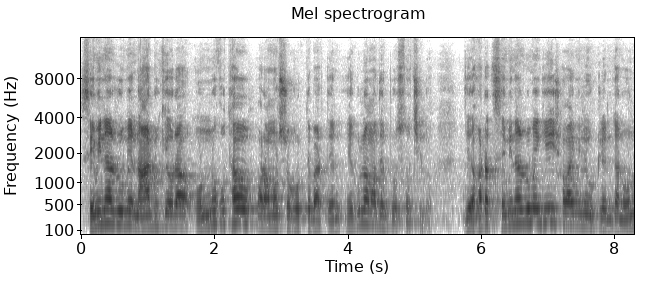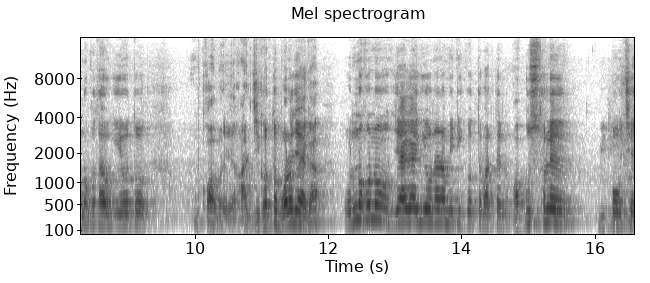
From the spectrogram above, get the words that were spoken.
সেমিনার রুমে না ঢুকে ওরা অন্য কোথাও পরামর্শ করতে পারতেন এগুলো আমাদের প্রশ্ন ছিল। যে হঠাৎ সেমিনার রুমে গিয়েই সবাই মিলে উঠলেন কেন অন্য কোথাও গিয়েও তো কবে আরজিকর তো বড় জায়গা অন্য কোনো জায়গায় গিয়ে ওনারা মিটিং করতে পারতেন অকুস্থলে পৌঁছে।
